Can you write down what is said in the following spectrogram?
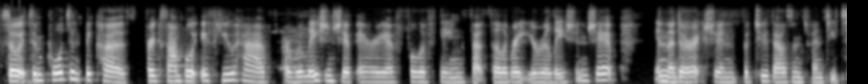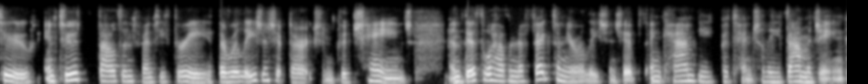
So it's important because, for example, if you have a relationship area full of things that celebrate your relationship, in the direction for 2022. In 2023, the relationship direction could change, and this will have an effect on your relationships and can be potentially damaging.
